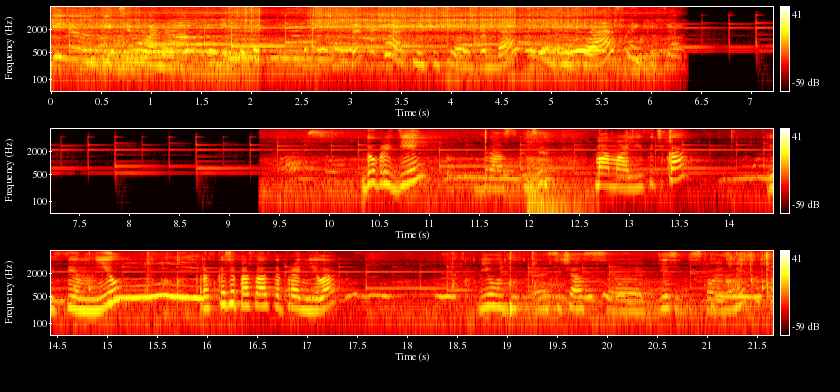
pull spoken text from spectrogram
смотри, китенок. Это классный китенок, да? Скажи, классный китенок. Добрый день. Здравствуйте. Мама Алисочка и сын Нил. Расскажи, пожалуйста, про Нила. Нил э, сейчас э, 10 с половиной месяцев.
